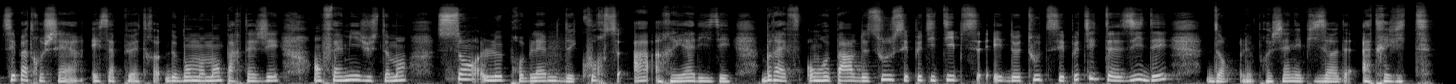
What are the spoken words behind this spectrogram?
c'est pas trop cher et ça peut être de bons moments partagés en famille justement sans le problème des courses à réaliser. Bref, on reparle de tous ces petits tips et de toutes ces petites idées dans le prochain épisode. À très vite.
